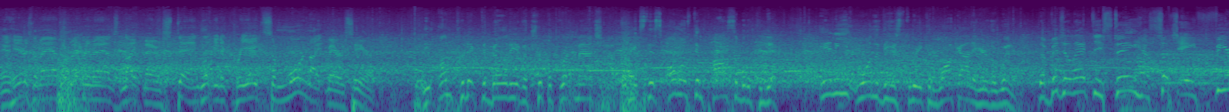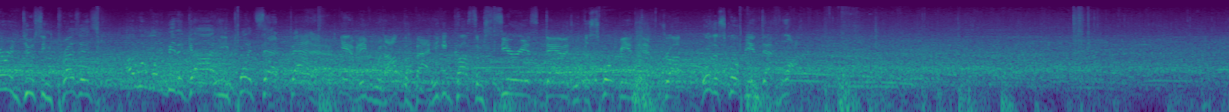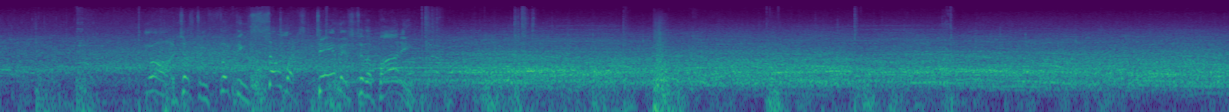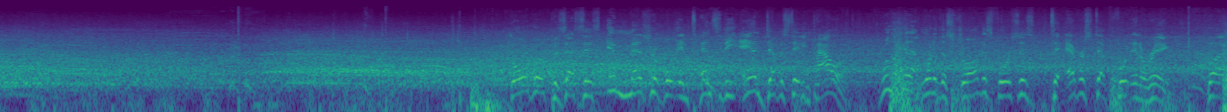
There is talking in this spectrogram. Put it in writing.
And here's the man from every man's nightmare, Sting, looking to create some more nightmares here. The unpredictability of a triple threat match makes this almost impossible to predict. Any one of these three can walk out of here the winner. The Vigilante Sting has such a fear-inducing presence. I wouldn't want to be the guy he points that bat at. Yeah, but even without the bat, he can cause some serious damage with the Scorpion Death Drop or the Scorpion Death Lock. Just inflicting so much damage to the body. Goldberg possesses immeasurable intensity and devastating power. We're looking at one of the strongest forces to ever step foot in a ring. But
